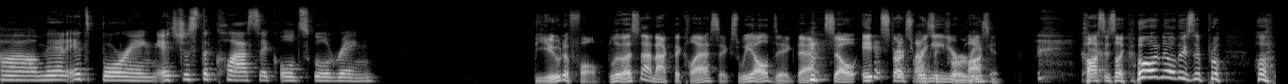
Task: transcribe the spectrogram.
Oh man, it's boring. It's just the classic old school ring. Beautiful. Let's not knock the classics. We all dig that. So it starts ringing your a pocket. reason. Cost is like, oh no, there's a pro. Oh,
